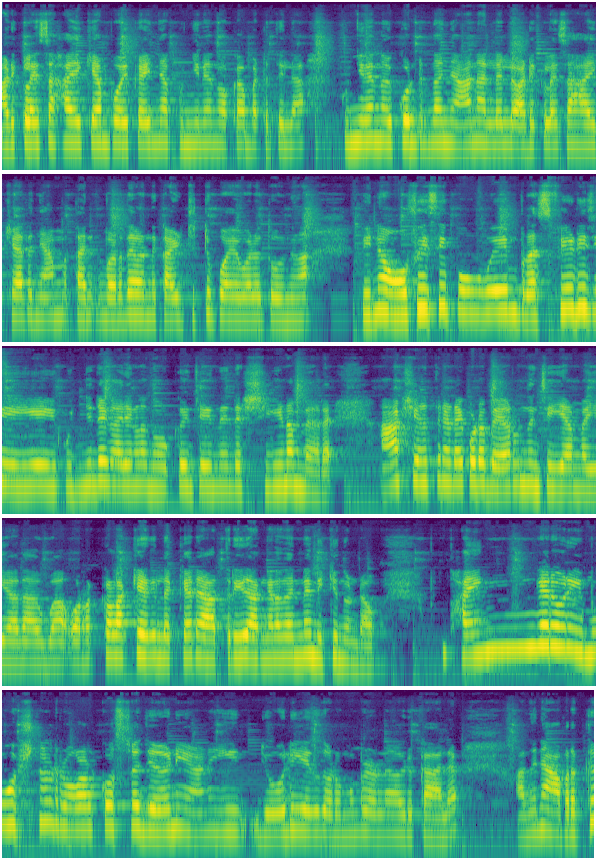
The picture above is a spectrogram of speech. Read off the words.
അടുക്കളയെ സഹായിക്കാൻ പോയി കഴിഞ്ഞാൽ കുഞ്ഞിനെ നോക്കാൻ പറ്റത്തില്ല. കുഞ്ഞിനെ നോക്കിക്കൊണ്ടിരുന്നാൽ ഞാനല്ലല്ലോ അടുക്കളയെ സഹായിക്കാതെ ഞാൻ വെറുതെ വന്ന് കഴിച്ചിട്ട് പോയ പോലെ തോന്നുക. പിന്നെ ഓഫീസിൽ പോവുകയും ബ്രസ്റ്റ് ഫീഡ് ചെയ്യുകയും കുഞ്ഞിന്റെ കാര്യങ്ങൾ നോക്കുകയും ചെയ്യുന്നതിന്റെ ക്ഷീണം വേറെ. ആ ക്ഷീണത്തിനിടയിൽ കൂടെ വേറൊന്നും ചെയ്യാൻ വയ്യാതാവുക. ഉറക്കളൊക്കെ രാത്രിയിൽ അങ്ങനെ തന്നെ നിൽക്കുന്നുണ്ടാവും. ഭയങ്കര ഒരു ഇമോഷണൽ റോളർ കോസ്റ്റർ ജേണിയാണ് ഈ ജോലി ചെയ്ത് തുടങ്ങുമ്പോഴുള്ള ഒരു കാലം. അതിന് അവർക്ക്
